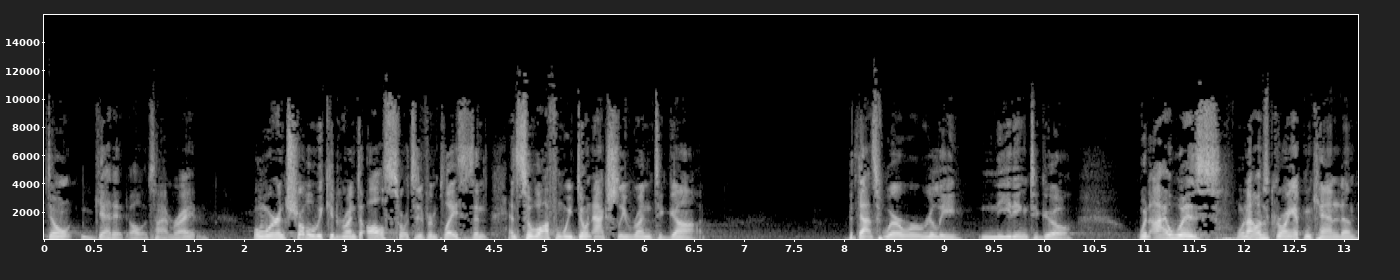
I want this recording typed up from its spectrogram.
don't get it all the time, right? When we're in trouble, we could run to all sorts of different places, and, and so often we don't actually run to God. But that's where we're really needing to go. When I was when I was growing up in Canada,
